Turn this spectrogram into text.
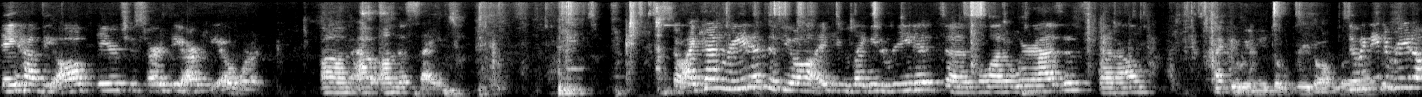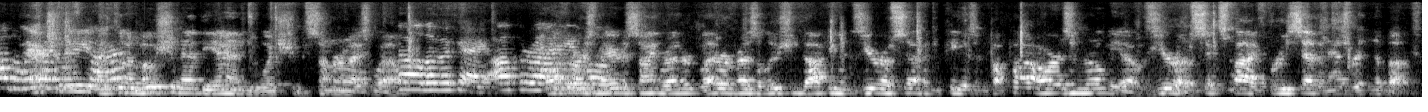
they have the all clear to start the RPO work, um, out on the site. So I can read it if you all, if you'd like me to read it, uh, there's a lot of whereases, but I'll, I Do can, we need to read all the? do we need to read all the whereases, Actually, I put a motion at the end which should summarize well. All of, okay, authorize. Authorize mayor to sign letter, letter of resolution document 07 P as in Papa, R as in Romeo, 06537 as written above.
